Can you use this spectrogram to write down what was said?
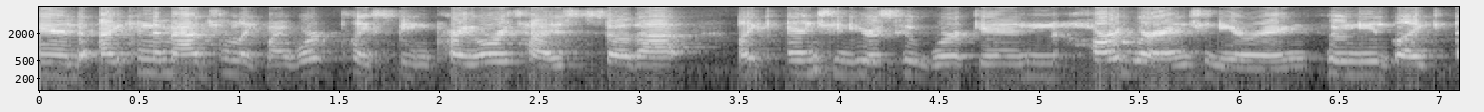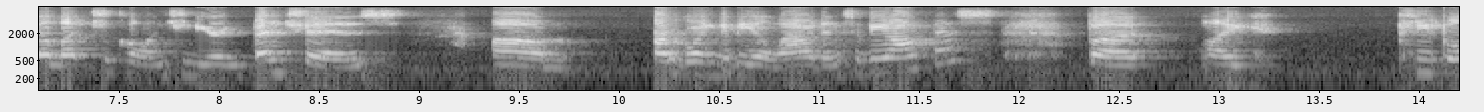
And I can imagine like my workplace being prioritized so that like engineers who work in hardware engineering, who need like electrical engineering benches, um, are going to be allowed into the office. But like people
